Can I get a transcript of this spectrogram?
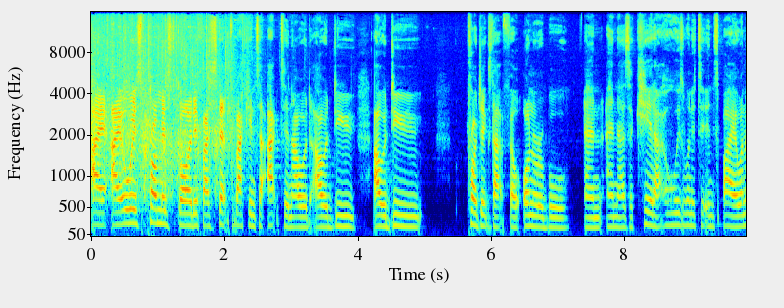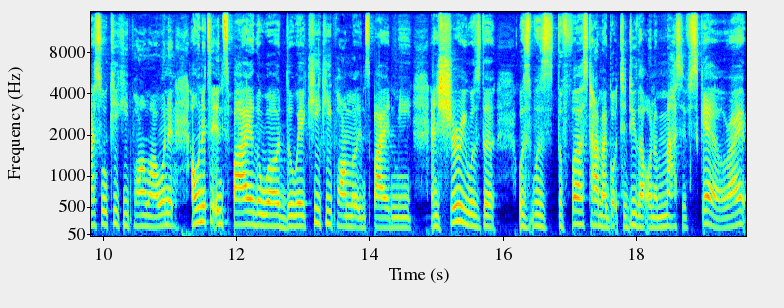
I, I always promised God if I stepped back into acting, I would, I would, do, I would do projects that felt honorable And, and as a kid, I always wanted to inspire. When I saw Keke Palmer, I wanted, I wanted to inspire the world the way Keke Palmer inspired me. And Shuri was the, was, was the first time I got to do that on a massive scale, right?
